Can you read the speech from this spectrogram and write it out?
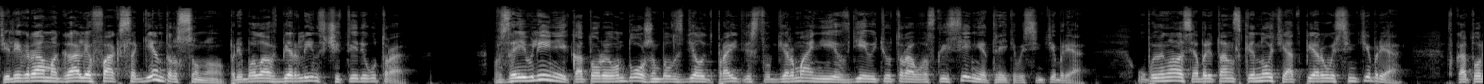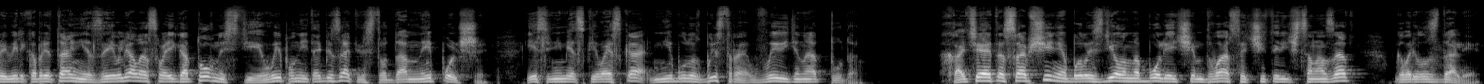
Телеграмма Галифакса Гендерсону прибыла в Берлин в 4 утра. В заявлении, которое он должен был сделать правительству Германии в 9 утра в воскресенье 3 сентября, упоминалось о британской ноте от 1 сентября, в которой Великобритания заявляла о своей готовности выполнить обязательства, данные Польше, если немецкие войска не будут быстро выведены оттуда. Хотя это сообщение было сделано более чем 24 часа назад, говорилось далее,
